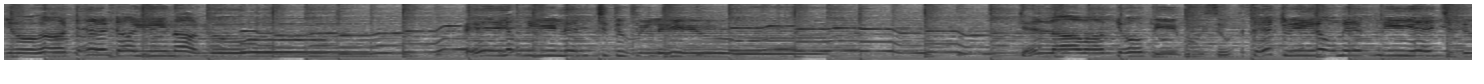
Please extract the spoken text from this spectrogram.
မျိုးကတန်တိုင်းနာကိုဘယ်ရောက်နေလဲချစ်သူလေးပြန်လာပါပြောပြီးဘူးဆိုအသက်တွေတော့မင်းရဲ့ချစ်သူ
